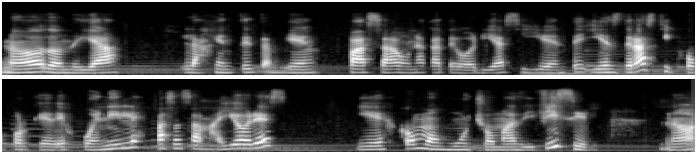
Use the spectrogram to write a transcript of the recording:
¿no? Donde ya la gente también pasa a una categoría siguiente y es drástico porque de juveniles pasas a mayores y es como mucho más difícil, ¿no?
